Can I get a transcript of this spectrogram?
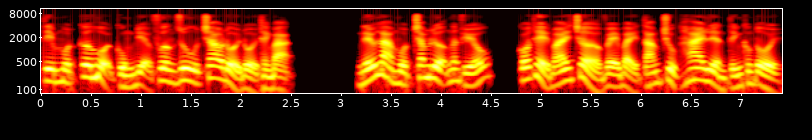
tìm một cơ hội cùng địa phương du trao đổi đổi thành bạc. Nếu là 100 lượng ngân phiếu, có thể đoái trở về 7-8 chục hai liền tính không tồi.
